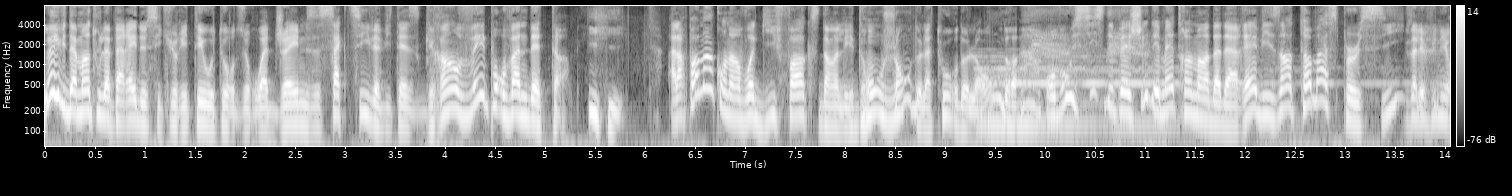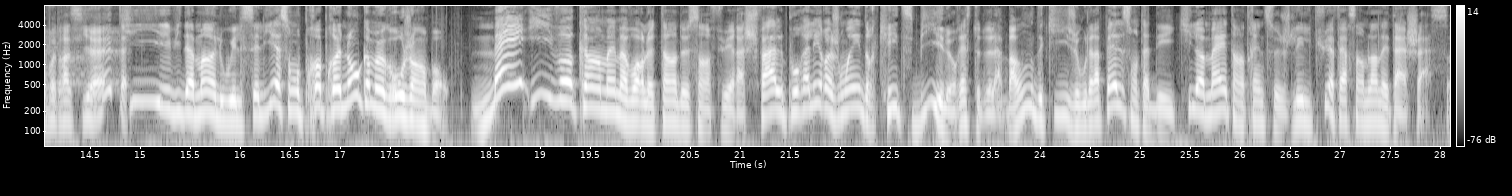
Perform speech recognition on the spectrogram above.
Là, évidemment, tout l'appareil de sécurité autour du roi James s'active à vitesse grand V pour Vendetta. Hihi. Alors, pendant qu'on envoie Guy Fox dans les donjons de la Tour de Londres, on va aussi se dépêcher d'émettre un mandat d'arrêt visant Thomas Percy, Vous allez finir votre assiette qui, évidemment, a loué le cellier à son propre nom comme un gros jambon. Mais il va quand même avoir le temps de s'enfuir à cheval pour aller rejoindre Catesby et le reste de la bande qui, je vous le rappelle, sont à des kilomètres en train de se geler le cul à faire semblant d'être à la chasse.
